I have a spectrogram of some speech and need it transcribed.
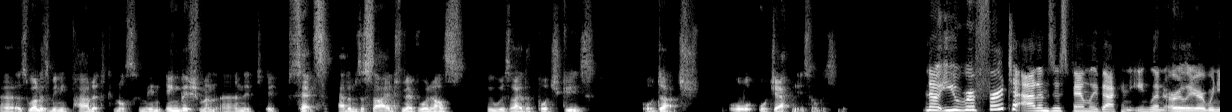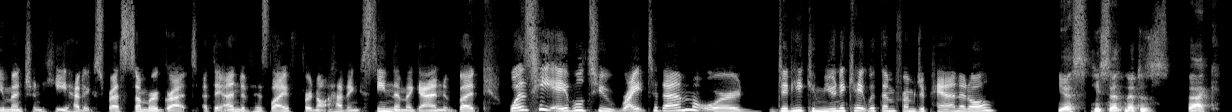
uh, as well as meaning pilot, can also mean Englishman, and it, it, sets Adams aside from everyone else who was either Portuguese or Dutch or, or Japanese, obviously. Now, you referred to Adams's family back in England earlier when you mentioned he had expressed some regret at the end of his life for not having seen them again. But was he able to write to them or did he communicate with them from Japan at all? Yes, he sent letters back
